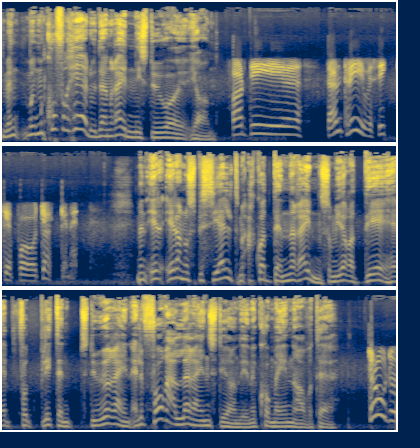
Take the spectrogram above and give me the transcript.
Men, men, men hvorfor har du den reinen i stua, Jan? Fordi eh, den trives ikke på kjøkkenet. Men er, er det noe spesielt med akkurat denne reinen som gjør at det har fått blitt en stuerein? Eller får alle reinsdyrene dine komme inn av og til? Tror du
